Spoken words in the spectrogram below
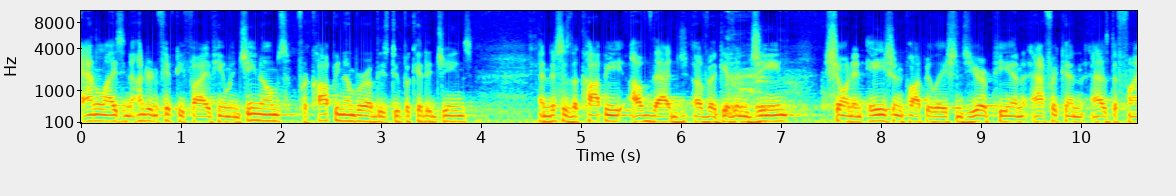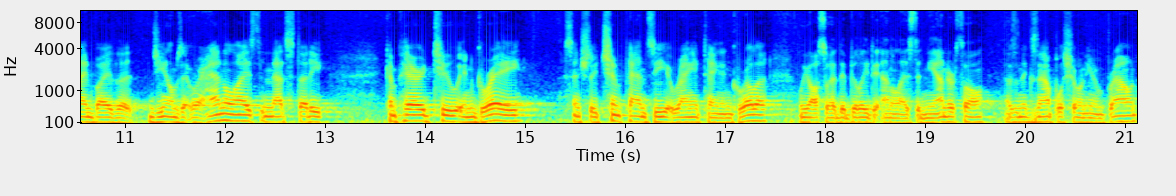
analyzing 155 human genomes for copy number of these duplicated genes. And this is the copy of that of a given gene shown in Asian populations, European, African, as defined by the genomes that were analyzed in that study compared to in gray, essentially chimpanzee, orangutan, and gorilla. We also had the ability to analyze the Neanderthal as an example shown here in brown.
